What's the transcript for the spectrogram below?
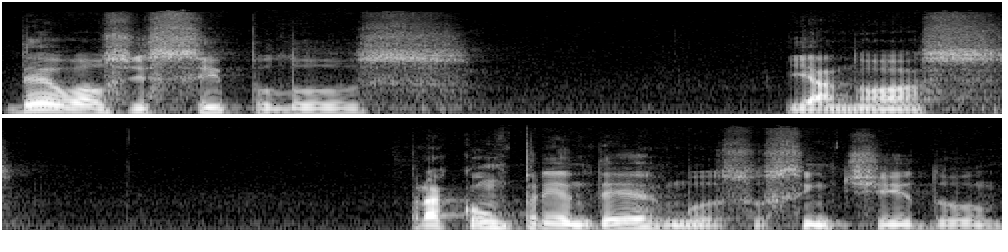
deu aos discípulos e a nós para compreendermos o sentido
